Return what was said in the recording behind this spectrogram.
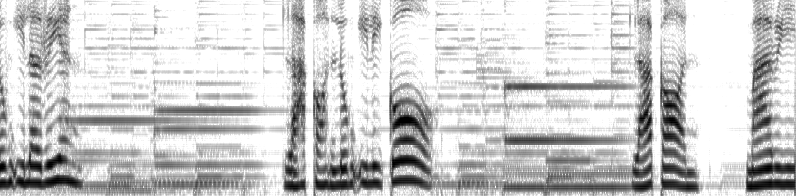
ลุงอิลเรียน ลาก่อนลุงอิลิโก้ ลาก่อน มารี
